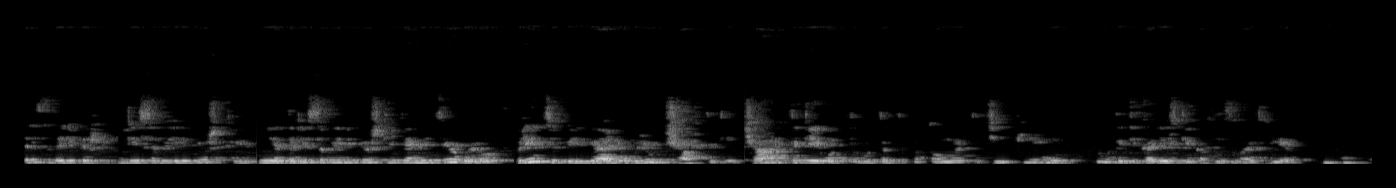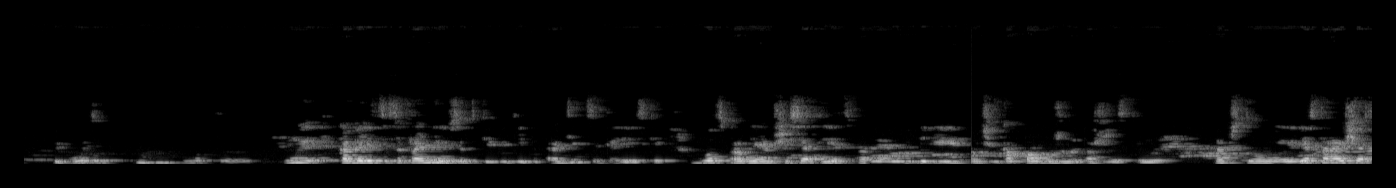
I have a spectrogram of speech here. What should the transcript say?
Рисовые лепешки? Рисовые лепешки? Нет, рисовые лепешки я не делаю. В принципе, я люблю чартыги. Чартыги, вот, вот это потом это тимпини, ну вот эти корейские, как называют, хлеб. Uh-huh. Uh-huh. Вот э, мы, как говорится, сохранили все-таки какие-то традиции корейские. Вот справляем 60 лет, справляем юбилей, очень как положено торжественно. Так что я стараюсь сейчас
